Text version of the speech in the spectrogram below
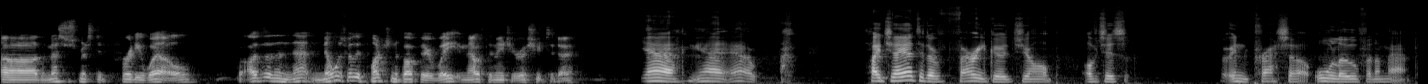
Uh, the Messerschmitts did pretty well. But other than that, no one's really punching above their weight, and that was the major issue today. yeah, yeah, yeah. Taijaya did a very good job of just putting pressure all over the map.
